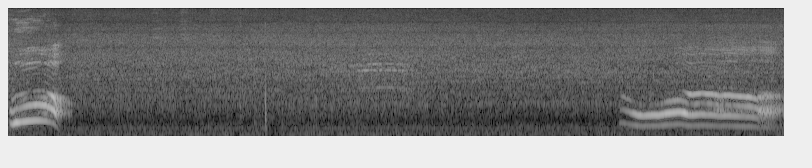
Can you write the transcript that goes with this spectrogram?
Whoa! Oh,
